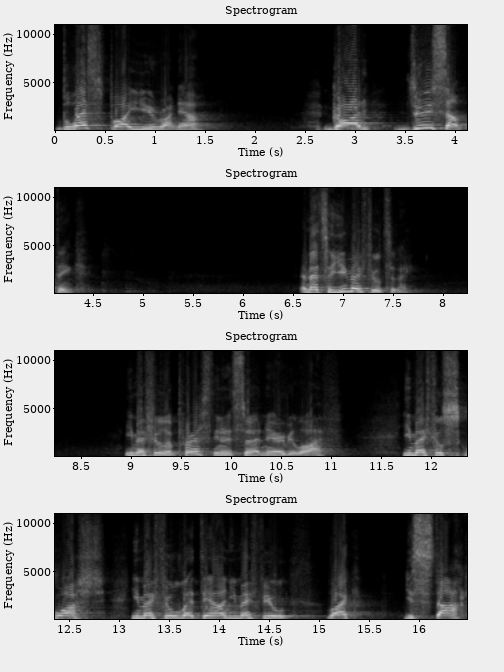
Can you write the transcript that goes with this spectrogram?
blessed by you right now? God, do something. And that's how you may feel today. You may feel oppressed in a certain area of your life. You may feel squashed. You may feel let down. You may feel like you're stuck.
